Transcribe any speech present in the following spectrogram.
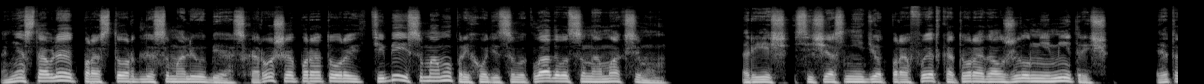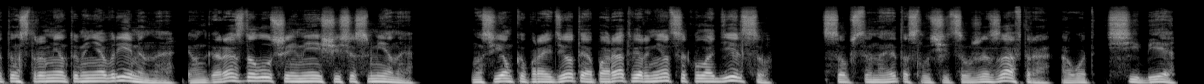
Они оставляют простор для самолюбия. С хорошей аппаратурой тебе и самому приходится выкладываться на максимум. Речь сейчас не идет про ФЭТ, который одолжил мне Митрич. Этот инструмент у меня временно, и он гораздо лучше имеющейся смены. Но съемка пройдет, и аппарат вернется к владельцу. Собственно, это случится уже завтра, а вот себе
